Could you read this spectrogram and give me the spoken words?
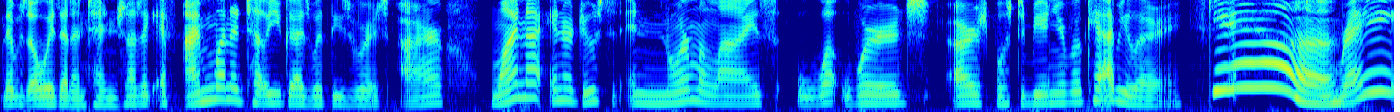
There was always that intention. I was like, if I'm going to tell you guys what these words are, why not introduce it and normalize what words are supposed to be in your vocabulary, Yeah. Right?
